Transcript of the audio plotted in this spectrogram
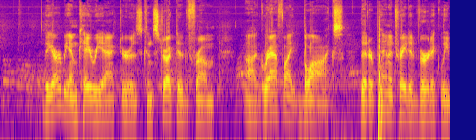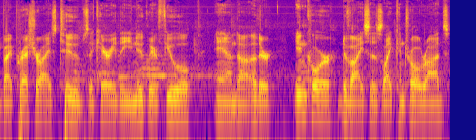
Don't go there. The RBMK reactor is constructed from uh, graphite blocks that are penetrated vertically by pressurized tubes that carry the nuclear fuel and uh, other in-core devices like control rods.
